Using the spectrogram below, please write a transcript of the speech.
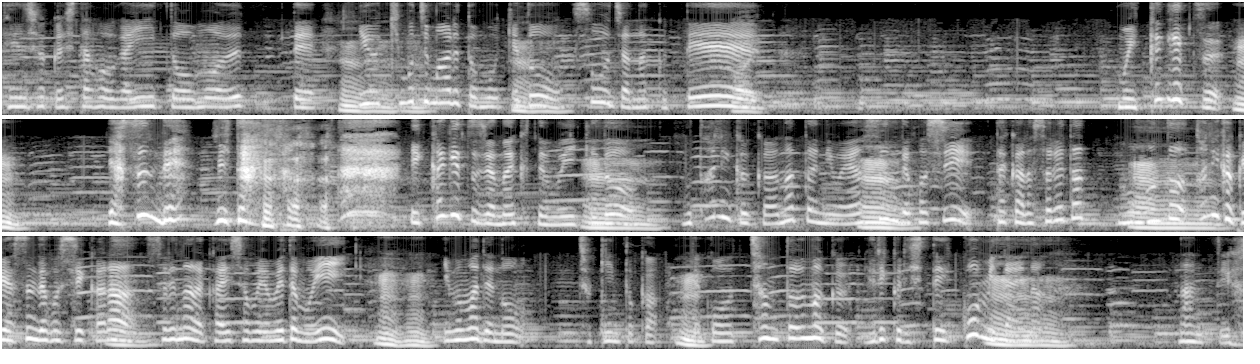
転職した方がいいと思うってうんいう気持ちもあると思うけど、うんうんそうじゃなくて、はい。もう1ヶ月うん。休んでみたいな。1ヶ月じゃなくてもいいけど、うんもうとにかくあなたには休んでほしい、だからそれだもう本当、うんとにかく休んでほしいから、うん。それなら会社も辞めてもいい。うんうん。今までの貯金とかうん。でこうちゃんとうまくやりくりしていこうみたいな、うんうん。なんていうの。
